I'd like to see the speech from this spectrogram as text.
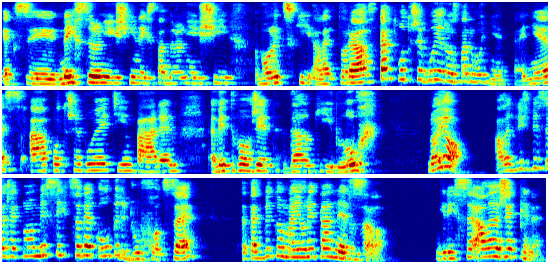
jaksi nejsilnější, nejstabilnější volický elektorát, tak potřebuje rozdat hodně peněz a potřebuje tím pádem vytvořit velký dluh. No jo, ale když by se řeklo, my si chceme koupit důchodce, tak by to majorita nevzala. Když se ale řekne,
